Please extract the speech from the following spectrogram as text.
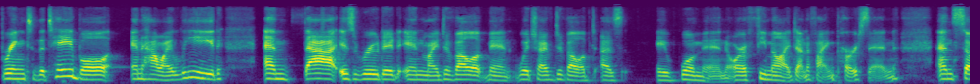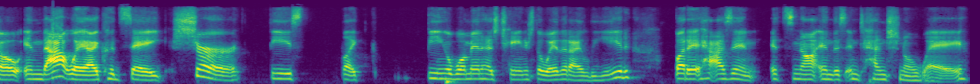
bring to the table and how I lead. And that is rooted in my development, which I've developed as a woman or a female identifying person. And so, in that way, I could say, sure, these like being a woman has changed the way that I lead, but it hasn't, it's not in this intentional way.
